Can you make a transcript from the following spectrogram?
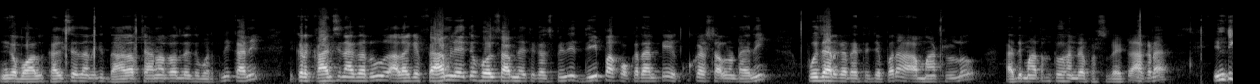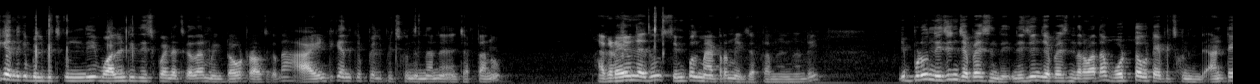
ఇంకా వాళ్ళు కలిసేదానికి దాదాపు చాలా రోజులు అయితే పడుతుంది. కానీ ఇక్కడ కాంచనా అలాగే ఫ్యామిలీ అయితే హోల్ ఫ్యామిలీ అయితే కలిసిపోయింది. దీపాకు ఒక్కదానికి ఎక్కువ కష్టాలు ఉంటాయని పూజారి గారు అయితే చెప్పారు. ఆ మాటల్లో అది మాత్రం టూ హండ్రెడ్ పర్సెంట్ రైట్ అక్కడ ఇంటికి ఎందుకు పిలిపించుకుంది? వాళ్ళ ఇంటికి తీసుకుపోయిండొచ్చు కదా మీకు డౌట్ రావచ్చు కదా. ఆ ఇంటికి ఎందుకు పిలిపించుకుంది అని నేను చెప్తాను. అక్కడ ఏం లేదు. సింపుల్ మ్యాటర్ మీకు చెప్తాను నేనండి ఇప్పుడు నిజం చెప్పేసింది. నిజం చెప్పేసిన తర్వాత ఒట్టు ఒకటి వేయించుకుంది అంటే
